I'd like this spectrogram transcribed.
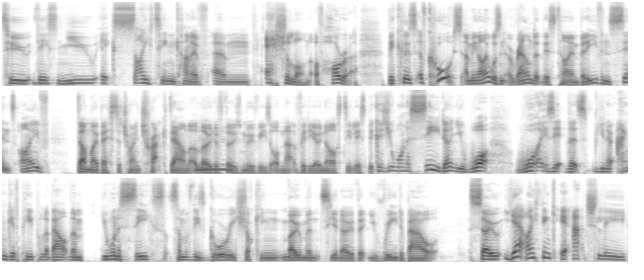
to this new, exciting kind of um, echelon of horror. Because, of course, I mean, I wasn't around at this time, but even since I've done my best to try and track down a load of those movies on that video nasty list because you want to see don't you? What what is it that's you know angered people about them? You want to see some of these gory shocking moments you know that you read about. So yeah i think it actually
